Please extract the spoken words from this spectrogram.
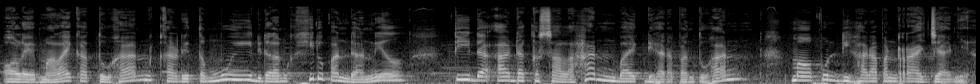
oleh malaikat Tuhan karena ditemui di dalam kehidupan Daniel tidak ada kesalahan baik di hadapan Tuhan maupun di hadapan rajanya.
